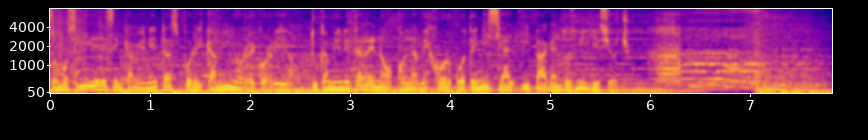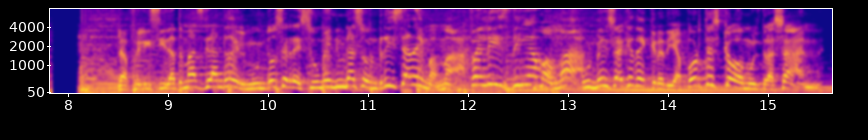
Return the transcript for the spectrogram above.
Somos líderes en camionetas por el camino recorrido. Tu camioneta Renault con la mejor cuota inicial y paga en 2018. La felicidad más grande del mundo se resume en una sonrisa de mamá. ¡Feliz día, mamá! Un mensaje de Crediaportes con Ultrasan.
